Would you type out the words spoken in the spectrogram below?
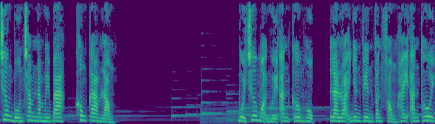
Chương 453 Không cam lòng Buổi trưa mọi người ăn cơm hộp là loại nhân viên văn phòng hay ăn thôi,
